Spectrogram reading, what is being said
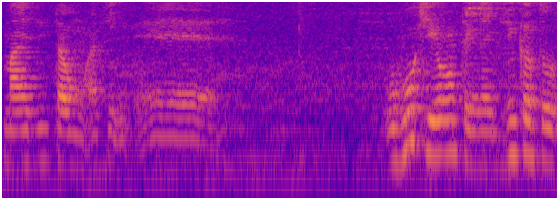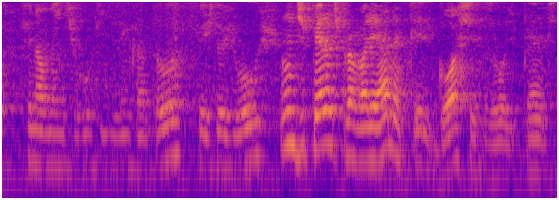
Mas então, assim, é... O Hulk ontem, né, desencantou, finalmente o Hulk desencantou, fez dois gols. Um de pênalti pra variar, né, porque ele gosta de fazer gol de pênalti.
